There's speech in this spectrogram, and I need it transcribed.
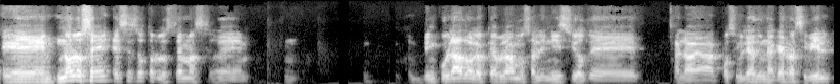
Eh, no lo sé, ese es otro de los temas vinculado a lo que hablábamos al inicio de la posibilidad de una guerra civil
